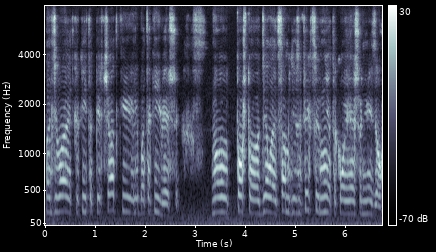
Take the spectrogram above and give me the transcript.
надевают какие-то перчатки, либо такие вещи. Но то, что делает сами дезинфекцию, нет, такого я еще не видел.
